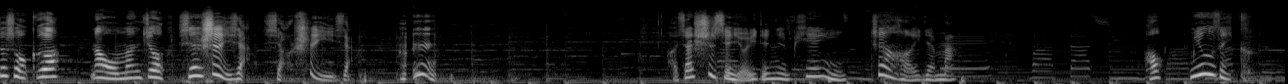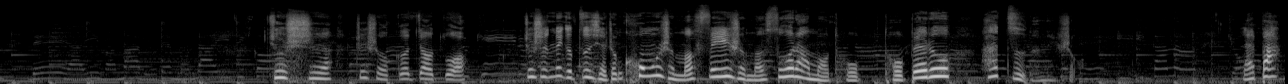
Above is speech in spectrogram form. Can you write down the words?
这首歌，那我们就先试一下，小试一下。好像视线有一点点偏移，这样好一点吗？好，music，就是这首歌叫做，就是那个字写成空什么飞什么索拉某头头贝鲁哈子的那首。来吧。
